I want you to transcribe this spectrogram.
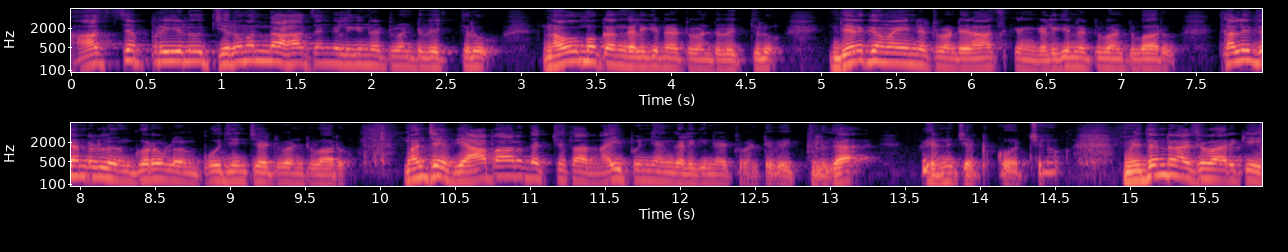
హాస్యప్రియులు చిరుమందహాసం కలిగినటువంటి వ్యక్తులు నవముఖం కలిగినటువంటి వ్యక్తులు దీర్ఘమైనటువంటి నాశకం కలిగినటువంటి వారు తల్లిదండ్రులను గురువులను పూజించేటువంటి వారు మంచి వ్యాపార దక్షత నైపుణ్యం కలిగినటువంటి వ్యక్తులుగా వీరిని చెప్పుకోవచ్చును. మిథున రాశి వారికి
